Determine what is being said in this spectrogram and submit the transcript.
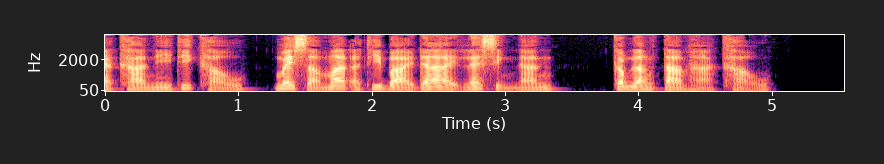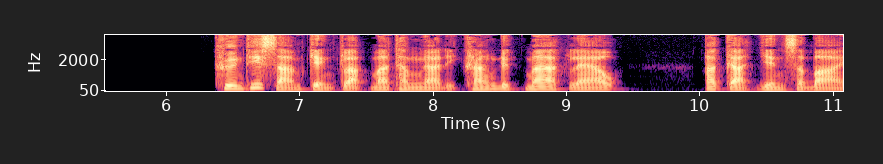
อาคารนี้ที่เขาไม่สามารถอธิบายได้และสิ่งนั้น กำลังตามหาเขา คืนที่สามเก่งกลับมาทำงานอีกครั้งดึกมากแล้ว อากาศเย็นสบาย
